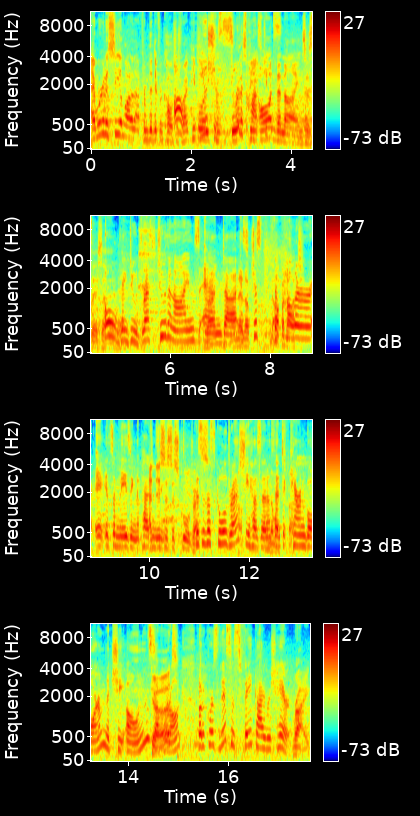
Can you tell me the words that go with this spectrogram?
And we're going to see a lot of that from the different cultures, Oh, right? People you should see the dressed beyond the nines, as they say. Oh, Yeah. they do dress to the nines, and, uh, And it's up- just the color. It's amazing. The pageantry. And this is a school dress? This is a school dress. She has an authentic. Karen Gorm that she owns of her Good. own. But of course, this is fake Irish hair. Right.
